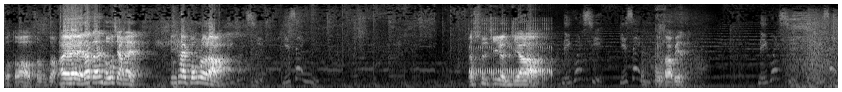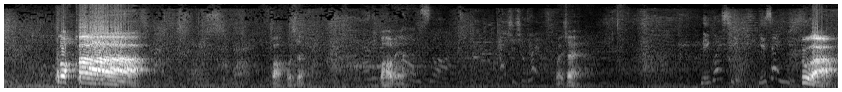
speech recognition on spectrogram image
我多好撞不撞？哎哎，他在投降哎，心态崩了啦！没关系，别在意。要刺激人家了。没关系。别在意有大便，没关系。落哈！哇，我死了，我好雷啊！我还在。没关系，别在意。哇！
